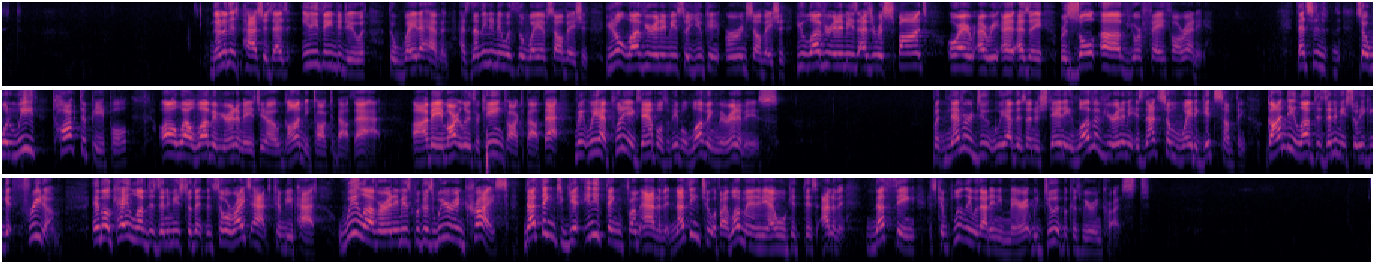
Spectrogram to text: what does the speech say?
None of this passage has anything to do with the way to heaven, has nothing to do with the way of salvation. You don't love your enemies so you can earn salvation. You love your enemies as a response or a, a, as a result of your faith already. That's so when we talk to people, oh well, love of your enemies. You know, Gandhi talked about that. I mean, Martin Luther King talked about that. We, we have plenty of examples of people loving their enemies. But never do we have this understanding love of your enemy is not some way to get something. Gandhi loved his enemies so he can get freedom. MLK loved his enemies so that the Civil Rights Act can be passed. We love our enemies because we're in Christ. Nothing to get anything from out of it. Nothing to, if I love my enemy, I will get this out of it. Nothing. It's completely without any merit. We do it because we are in Christ.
